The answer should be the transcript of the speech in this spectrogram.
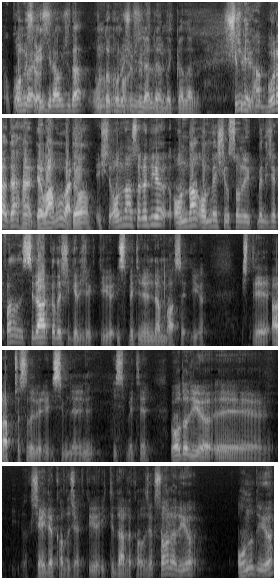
Konuşuruz. Konuşuruz. Engin Avcı da onu da Onu konuşuruz konuşuruz, ilerleyen evet. dakikalarda. Şimdi, ha, burada ha, devamı var. Devam. İşte ondan sonra diyor ondan 15 yıl sonra hükmedecek falan silah arkadaşı gelecek diyor. İsmet'in önünden bahsediyor. İşte Arapçasını veriyor isimlerinin İsmet'i. Ve o da diyor e, şeyde kalacak diyor iktidarda kalacak. Sonra diyor onu diyor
